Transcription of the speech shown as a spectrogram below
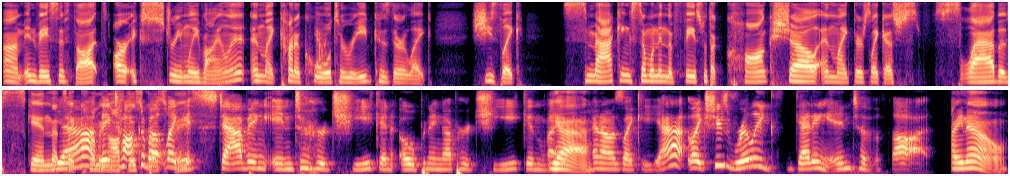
um invasive thoughts are extremely violent and like kind of cool Yeah. to read because they're like she's like smacking someone in the face with a conch shell and like there's like a s- slab of skin that's like yeah, coming they talk about like face. it stabbing into her cheek and opening up her cheek and like Yeah. and I was like, yeah, like she's really getting into the thought. I know.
